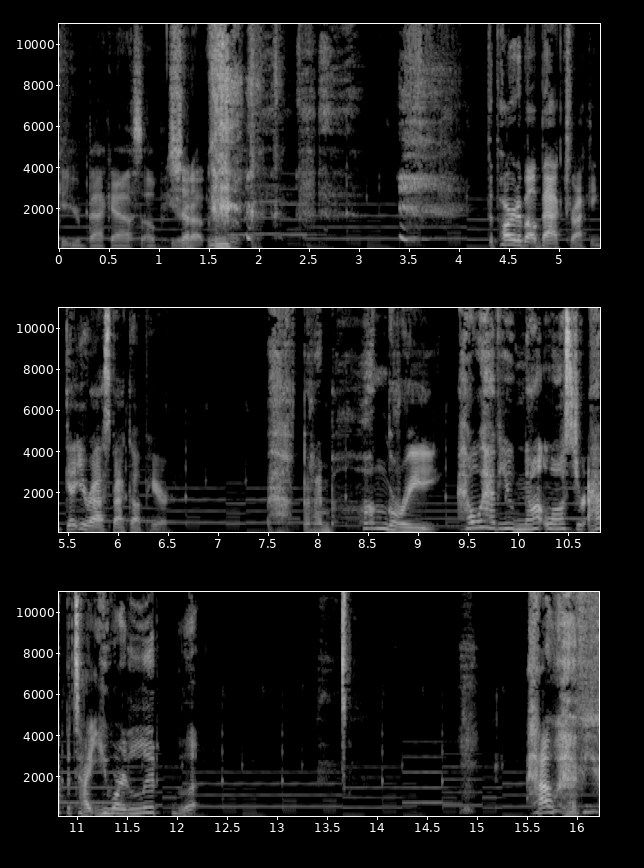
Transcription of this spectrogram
Get your back ass up here. Shut up. the part about backtracking. Get your ass back up here. But I'm hungry. How have you not lost your appetite? You are lit. bleh. How have you?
